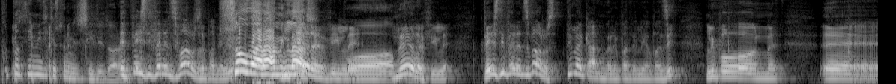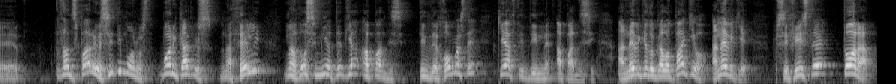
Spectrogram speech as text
Πού το θυμήθηκε στον Ισίτη τώρα; Ε, παίζει τη Φέρετς Βάρος, ρε Παντελή. Σοβαρά μιλάς. Ναι, ρε φίλε. Πω, ναι, πω. ρε φίλε. Παίζει τη Φέρετς Βάρος. Τι να κάνουμε, ρε Παντελή Απατζή; Λοιπόν, ε, θα τους πάρει ο Εσίτη μόνος του. Μπορεί κάποιος να θέλει να δώσει μια τέτοια απάντηση. Την δεχόμαστε και αυτή την απάντηση. Ανέβηκε τον Καλοπάκιο; Ανέβηκε. Ψηφίστε τώρα.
